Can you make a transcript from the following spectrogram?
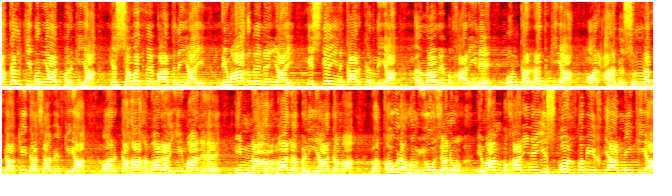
अकल की बुनियाद पर किया, कि समझ में बात नहीं आई, दिमाग में नहीं आई। इसलिए इनकार कर दिया। इमाम बुखारी ने उनका रद्द किया और अहल सुन्नत का अकीदा साबित किया और कहा, हमारा ईमान है इन अमाल बनी आदमा व कौल हम यू जनो इमाम बुखारी ने इस कौल को भी इख्तियार नहीं किया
